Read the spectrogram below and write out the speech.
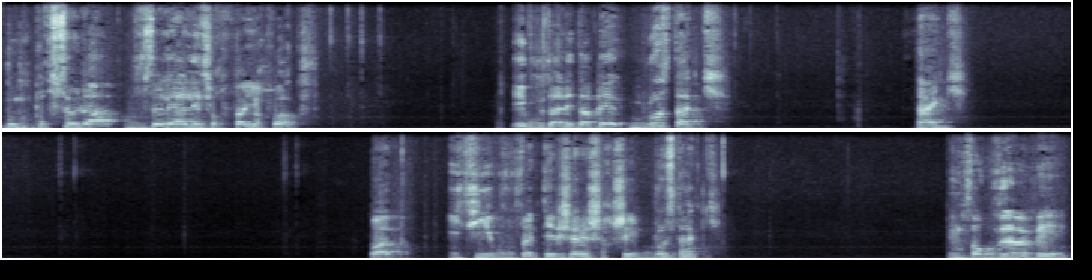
Donc pour cela, vous allez aller sur Firefox et vous allez taper BlueStack 5. Hop, ici vous faites télécharger BlueStack. Une fois que vous avez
